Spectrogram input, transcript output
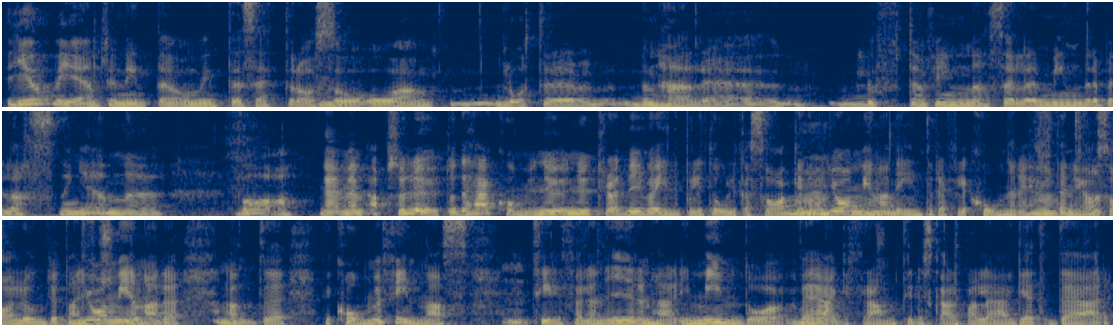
gör vi egentligen inte om vi inte sätter oss och, och låter den här eh, luften finnas eller mindre belastningen eh, vara. Nej men absolut, och det här kommer nu, nu tror jag att vi var inne på lite olika saker här. Jag menade inte reflektionen efter när jag sa lugnt, utan jag förstår menade att eh, det kommer finnas tillfällen i den här, i min då, väg fram till det skarpa läget där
